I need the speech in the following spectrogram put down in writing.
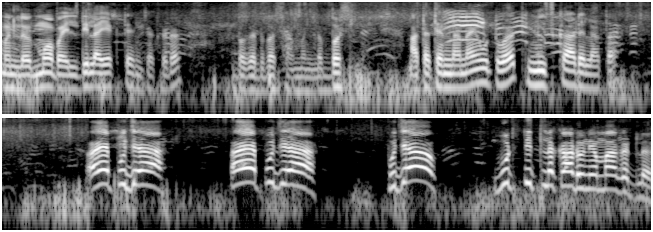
म्हणलं मोबाईल दिला एक त्यांच्याकडं. बघत बसा म्हणलं बसलं. आता त्यांना नाही उठवत मीच काढेल आता. अय पूजा! अय पूजा! पूजा! उठ तिथलं काढून या मागडलं.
